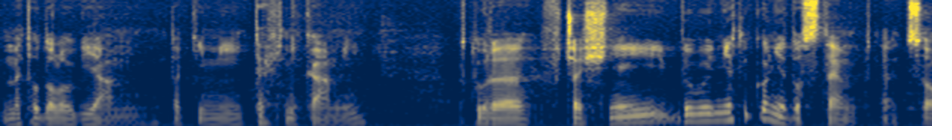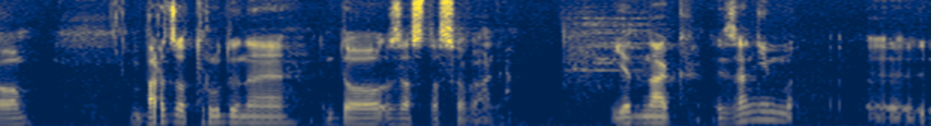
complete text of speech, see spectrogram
metodologiami, takimi technikami, które wcześniej były nie tylko niedostępne, co bardzo trudne do zastosowania. Jednak zanim Y,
